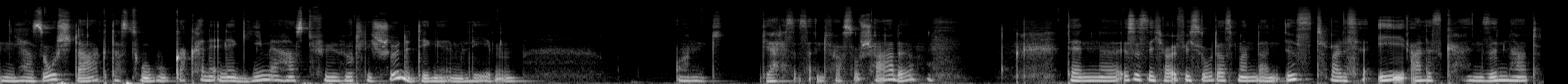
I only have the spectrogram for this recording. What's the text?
Ja, so stark, dass du gar keine Energie mehr hast für wirklich schöne Dinge im Leben. Und ja, das ist einfach so schade. Denn äh, ist es nicht häufig so, dass man dann isst, weil es ja eh alles keinen Sinn hat?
